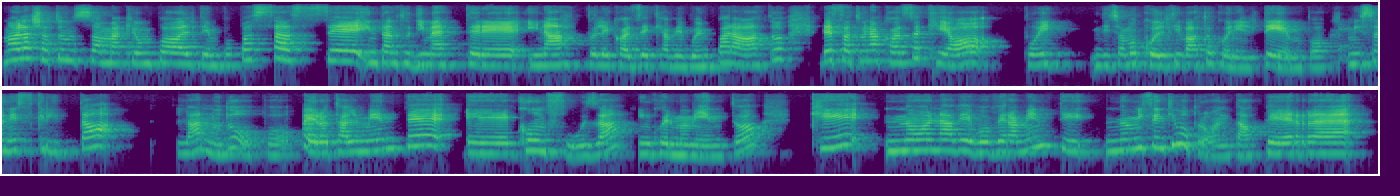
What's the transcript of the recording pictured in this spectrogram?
ma ho lasciato insomma che un po' il tempo passasse, intanto di mettere in atto le cose che avevo imparato ed è stata una cosa che ho poi diciamo coltivato con il tempo. Mi sono iscritta l'anno dopo. Ero talmente eh, confusa in quel momento che non avevo veramente, non mi sentivo pronta per eh,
